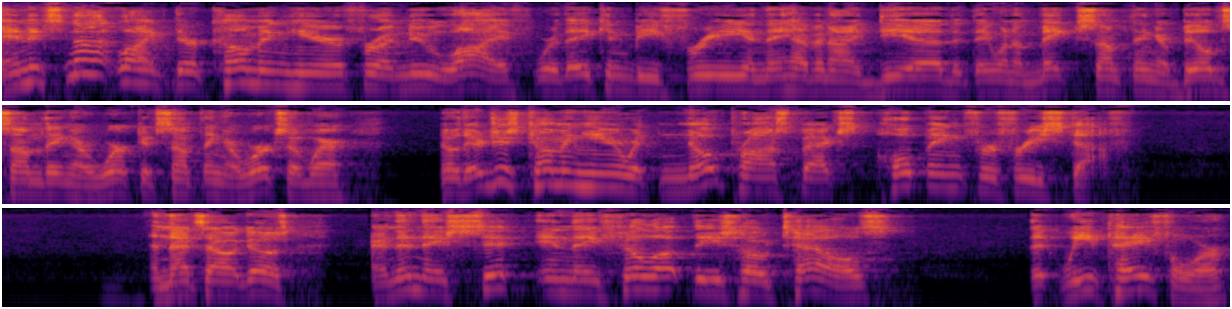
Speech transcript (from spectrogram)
And it's not like they're coming here for a new life where they can be free and they have an idea that they want to make something or build something or work at something or work somewhere. No, they're just coming here with no prospects, hoping for free stuff. And that's how it goes. And then they sit and they fill up these hotels that we pay for,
